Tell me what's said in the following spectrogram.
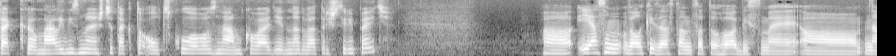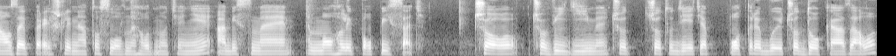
tak mali by sme ešte takto oldschoolovo známkovať 1, 2, 3, 4, 5? Ja som veľký zastanca toho, aby sme naozaj prešli na to slovné hodnotenie, aby sme mohli popísať čo, čo vidíme, čo, čo to dieťa potrebuje, čo dokázalo.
